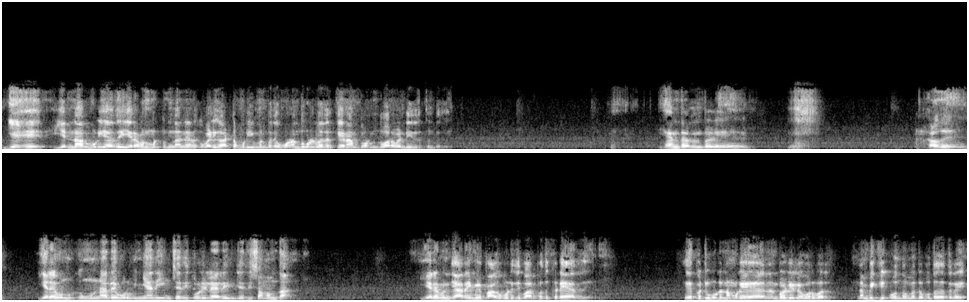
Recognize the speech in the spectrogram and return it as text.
இங்கே என்னால் முடியாது இறைவன் மட்டும்தான் எனக்கு வழிகாட்ட முடியும் என்பதை உணர்ந்து கொள்வதற்கே நாம் தொடர்ந்து வர வேண்டியது இருக்கின்றது. ஏனென்றால் நண்பர்களே அதாவது இறைவனுக்கு முன்னாலே ஒரு விஞ்ஞானியும் சரி தொழிலாளியும் சரி சமம்தான். இறைவன் யாரையுமே பாகுபடுத்தி பார்ப்பது கிடையாது. இதை பற்றி கூட நம்முடைய நண்பர்களில் ஒருவர் நம்பிக்கைக்கு வந்தோம் என்ற புத்தகத்திலே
